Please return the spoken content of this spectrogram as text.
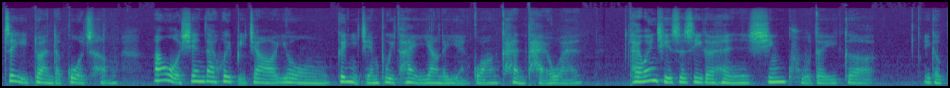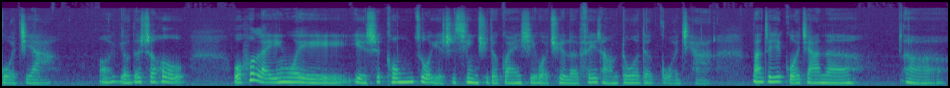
这一段的过程，那我现在会比较用跟以前不太一样的眼光看台湾。台湾其实是一个很辛苦的一个一个国家哦，有的时候。我后来因为也是工作也是兴趣的关系，我去了非常多的国家。那这些国家呢，呃，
